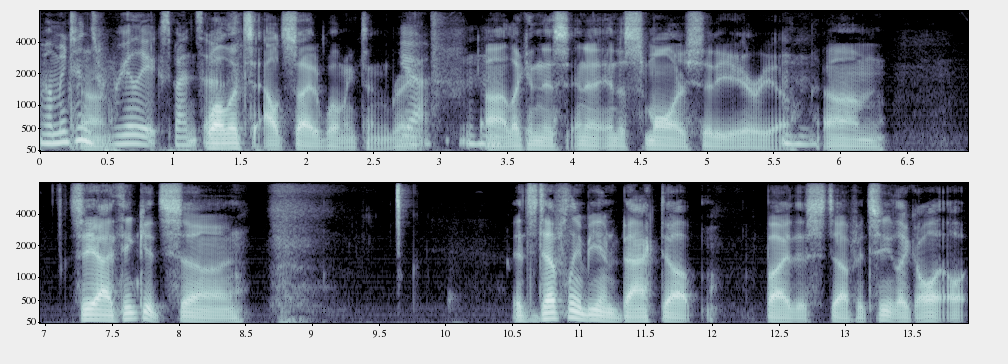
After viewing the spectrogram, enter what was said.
wilmington's really expensive Well, it's outside of Wilmington, right? yeah Mhm. uh, like in this in a in a smaller city area. Mhm. Um, so yeah, I think it's uh, it's definitely being backed up by this stuff. It seems like all, all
